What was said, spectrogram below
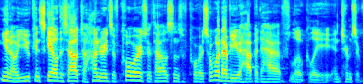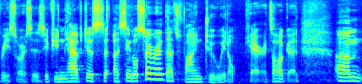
you know, you can scale this out to hundreds of cores or thousands of cores or whatever you happen to have locally in terms of resources. If you have just a single server, that's fine too. We don't care. It's all good. Um,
